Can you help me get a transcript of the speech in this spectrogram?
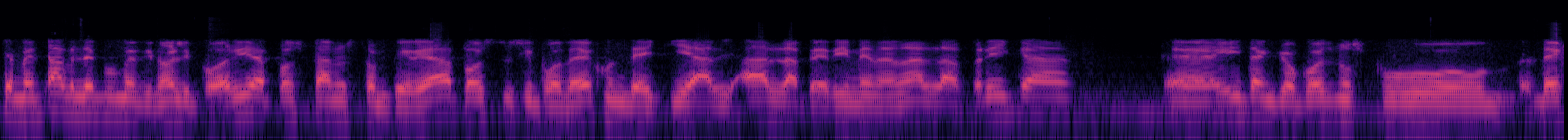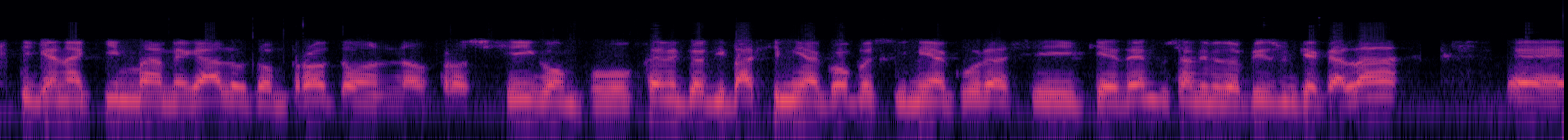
και μετά βλέπουμε την όλη πορεία, πώς φτάνουν στον Πειραιά, πώς τους υποδέχονται εκεί, άλλα περίμεναν, άλλα βρήκαν, ε, ήταν και ο κόσμος που δέχτηκε ένα κύμα μεγάλο των πρώτων προσφύγων που φαίνεται ότι υπάρχει μια κόπωση, μια κούραση και δεν τους αντιμετωπίζουν και καλά. Ε, ε,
